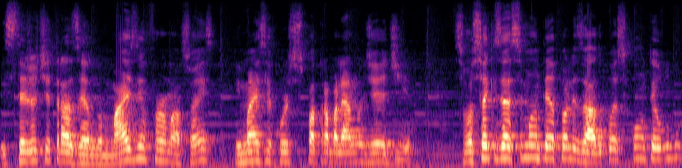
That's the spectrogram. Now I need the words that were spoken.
esteja te trazendo mais informações e mais recursos para trabalhar no dia a dia. Se você quiser se manter atualizado com esse conteúdo,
